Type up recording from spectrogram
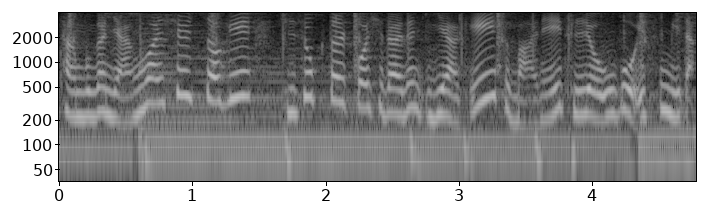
당분간 양호한 실적이 지속될 것이라는 이야기 도 많이 들려오고 있습니다.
